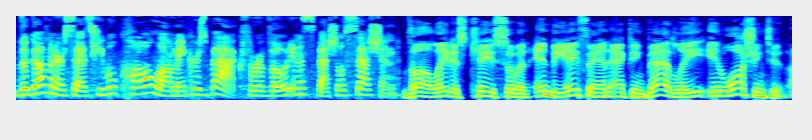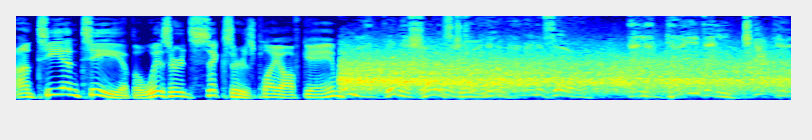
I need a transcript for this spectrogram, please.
The governor says he will call lawmakers back for a vote in a special session. The latest case of an NBA fan acting badly in Washington on TNT at the Wizards Sixers playoff game. Oh my goodness, what is going on on the floor? And a diving tackle by the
